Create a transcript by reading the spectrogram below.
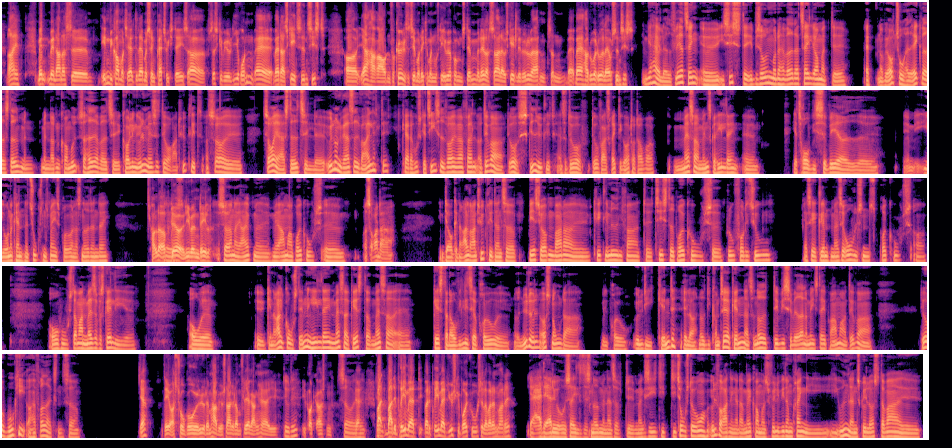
Nej, men, men Anders, øh, inden vi kommer til alt det der med St. Patrick's Day, så, så skal vi jo lige runde, hvad, hvad der er sket siden sidst. Og jeg har ravet en forkølelse til mig, det kan man måske høre på min stemme, men ellers så er der jo sket lidt ølverden. Sådan, hvad, hvad har du været ude at lave siden sidst? Jamen, jeg har jo lavet flere ting. Øh, I sidste episode må det have været, der talte jeg om, at, øh, at når vi optog, havde jeg ikke været afsted, men, men når den kom ud, så havde jeg været til Kolding Ølmesse. Det var ret hyggeligt. Og så, øh, så var jeg afsted til øh, Øluniverset i Vejle. Det kan jeg da huske, jeg teasede for i hvert fald. Og det var, det var skide hyggeligt. Altså, det var, det var faktisk rigtig godt, og der var masser af mennesker hele dagen. Øh, jeg tror, vi serverede øh, øh, i underkanten af 1000 smagsprøver eller sådan noget den dag. Hold da op, øh, det er jo alligevel en del. Søren og jeg med, med Amager Bryghus. Øh, og så var der... Jamen, det var generelt ret hyggeligt. Altså, beershoppen var der, øh, Kvicklig Middelfart, øh, Tisted Bryghus, øh, Brew 42. Jeg skal glemt en masse Olsens Bryghus og Aarhus. Der var en masse forskellige... Øh, og øh, øh, generelt god stemning hele dagen. Masser af gæster, masser af gæster, der var villige til at prøve øh, noget nyt øl. Også nogen, der ville prøve øl, de kendte, eller noget, de kom til at kende. Altså noget, det vi serverede allermest af på Amager, det var, det var Wookie og Herr Frederiksen, så... Ja, det er også to gode øl, dem har vi jo snakket om flere gange her i, det det. i podcasten. Så, ja. øh, var, var, det primært, var det primært Jyske Bryghus, eller hvordan var det? Ja, det er det jo hovedsageligt til sådan noget, men altså, det, man kan sige, de, de to store ølforretninger, der er med, kommer selvfølgelig vidt omkring i, i udenlandsk øl også. Der var, øh,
